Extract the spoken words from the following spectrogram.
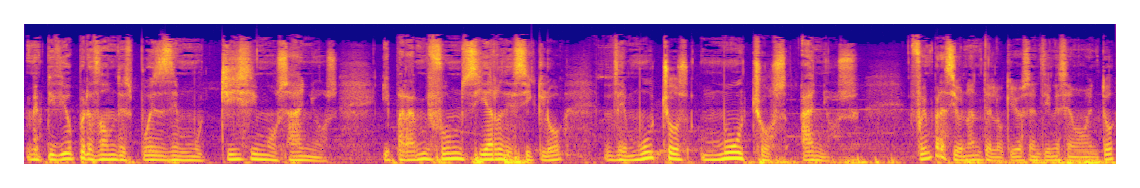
Me pidió perdón después de muchísimos años. Y para mí fue un cierre de ciclo de muchos, muchos años. Fue impresionante lo que yo sentí en ese momento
